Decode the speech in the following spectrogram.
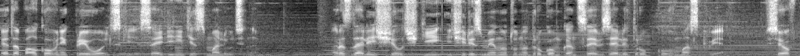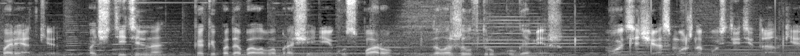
«Это полковник Привольский, соедините с Малютиным». Раздались щелчки, и через минуту на другом конце взяли трубку в Москве. «Все в порядке». Почтительно, как и подобало в обращении к Успару, доложил в трубку Гамеш. «Вот сейчас можно пустить и танки.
